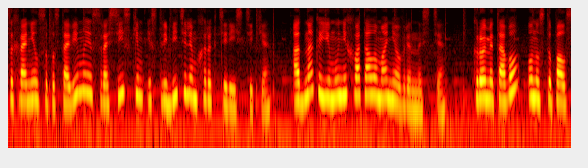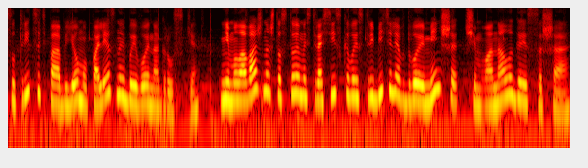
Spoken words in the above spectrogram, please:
сохранил сопоставимые с российским истребителем характеристики. Однако ему не хватало маневренности. Кроме того, он уступал Су-30 по объему полезной боевой нагрузки. Немаловажно, что стоимость российского истребителя вдвое меньше, чем у аналога из США.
